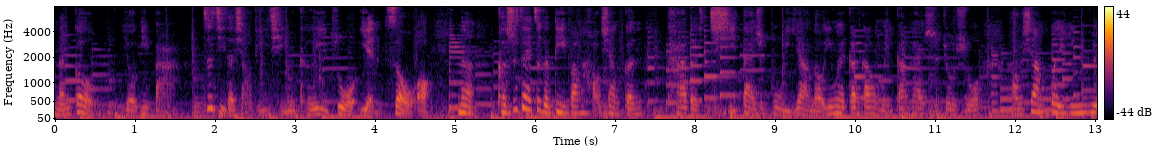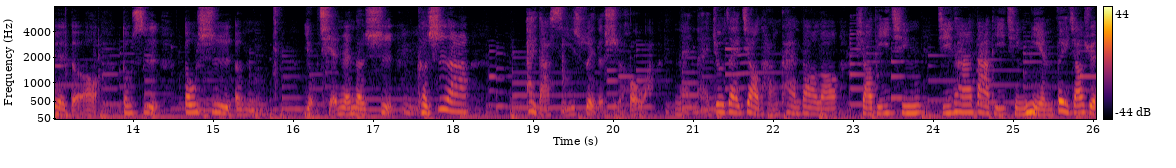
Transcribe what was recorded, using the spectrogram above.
能够有一把自己的小提琴可以做演奏哦，那可是在这个地方好像跟他的期待是不一样的哦，因为刚刚我们刚开始就说，好像会音乐的哦，都是都是嗯有钱人的事。可是啊，艾达十一岁的时候啊，奶奶就在教堂看到了小提琴、吉他、大提琴免费教学，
